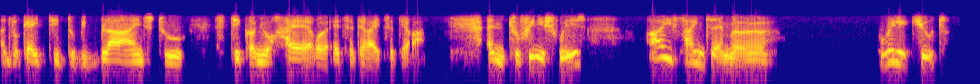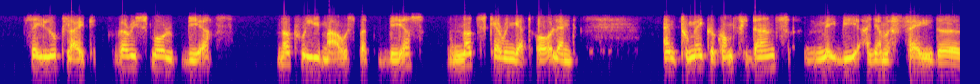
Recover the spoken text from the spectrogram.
advocated to be blind, to stick on your hair, etc., etc. And to finish with, I find them uh, really cute. They look like very small bears, not really mouse, but bears, not scaring at all, and and to make a confidence, maybe I am a failed uh,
